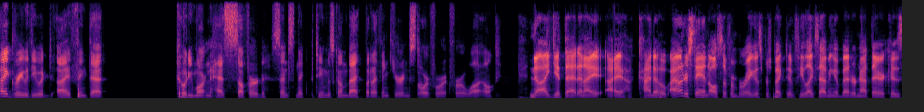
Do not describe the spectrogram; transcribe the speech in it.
I agree with you. I think that Cody Martin has suffered since Nick Batum has come back, but I think you're in store for it for a while. No, I get that, and I I kind of hope I understand also from Borrego's perspective. He likes having a veteran out there because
